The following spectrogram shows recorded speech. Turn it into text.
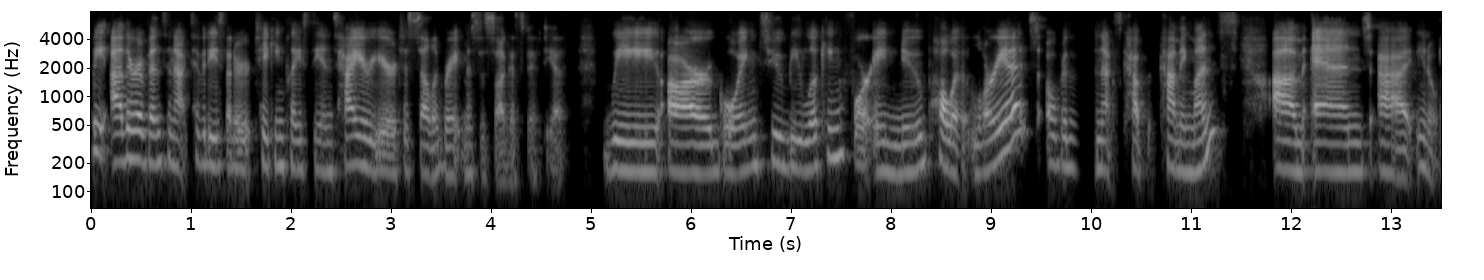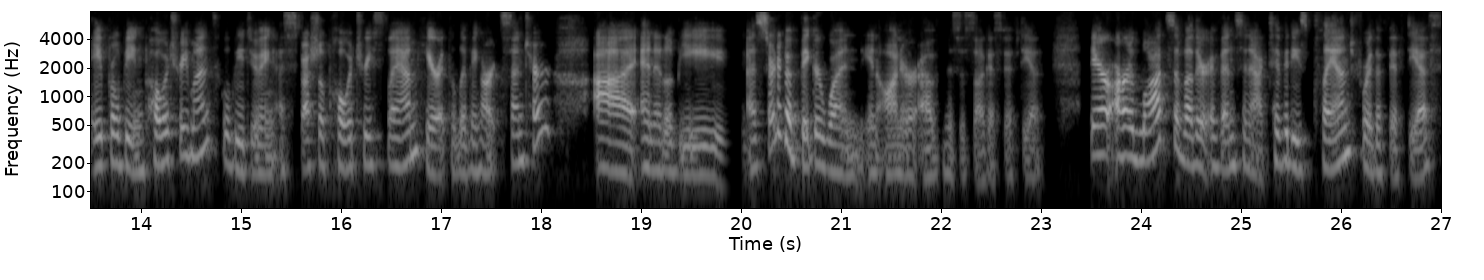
be other events and activities that are taking place the entire year to celebrate Mississauga's 50th. We are going to be looking for a new poet laureate over the next coming months. Um, and, uh, you know, April being Poetry Month, we'll be doing a special poetry slam here at the Living Arts Center. Uh, and it'll be a sort of a bigger one in honor of Mississauga's 50th. There are lots of other events and activities planned for the 50th,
